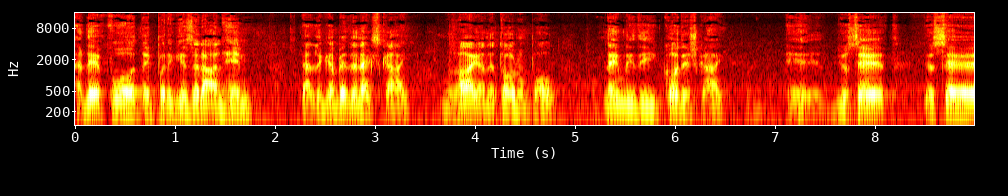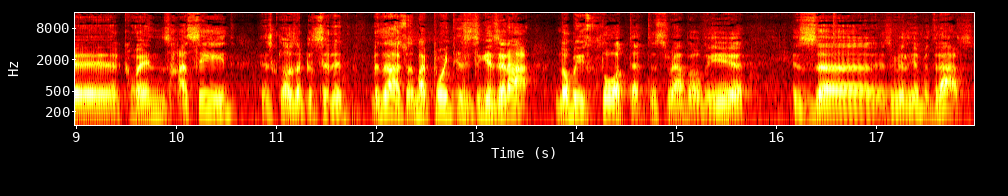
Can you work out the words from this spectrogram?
And therefore, they put a Gezerah on him that the the next guy was high on the totem pole, namely the Kodesh guy. Eh, Yosef, Yosef Cohen's Hasid, his clothes are considered Mizrah. So my point is, it's a Gezerah. Nobody thought that this rabbi over here is, uh, is really a Madras.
